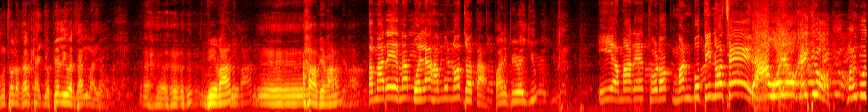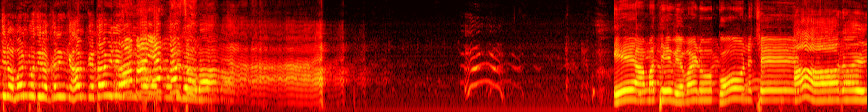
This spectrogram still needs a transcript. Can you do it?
હું થોડો ઘર ખાઈ ગયો. પહેલી વાર જાનમાં આવ્યો. વેવાણ? હા વેવાણ. અમારે એના બોલા હામું ન જોતા. પાણી પીવાઈ ગયું? એ અમારે થોડોક મન બુદ્ધિ નો છે આ હોય એવો કહી મન મનબુદ્ધિનો મનબુદ્ધિનો કરીને કામ કટાવી લે. તો માં એમ કહું છું. એ આમાંથી વેવાણું કોણ છે? આ રઈ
